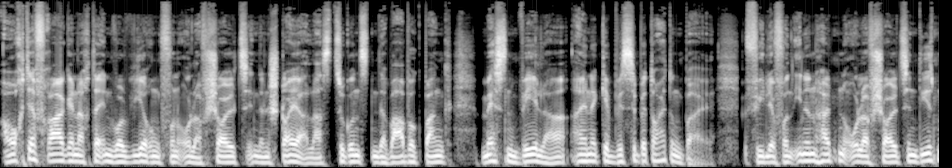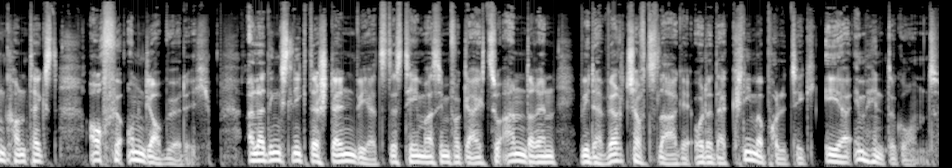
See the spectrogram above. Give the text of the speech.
Auch der Frage nach der Involvierung von Olaf Scholz in den Steuererlass zugunsten der Warburg Bank messen Wähler eine gewisse Bedeutung bei. Viele von ihnen halten Olaf Scholz in diesem Kontext auch für unglaubwürdig. Allerdings liegt der Stellenwert des Themas im Vergleich zu anderen wie der Wirtschaftslage oder der Klimapolitik eher im Hintergrund.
